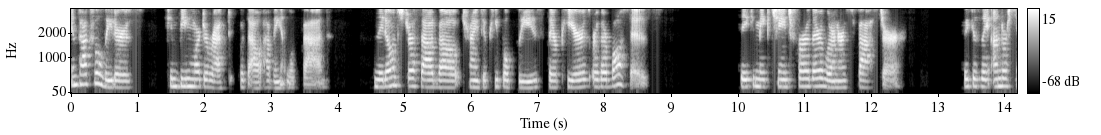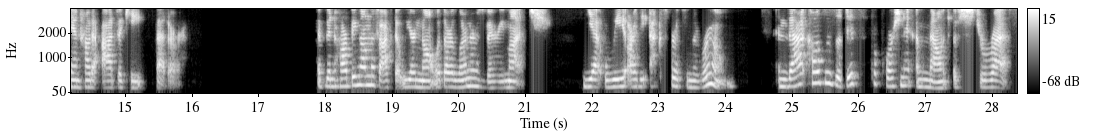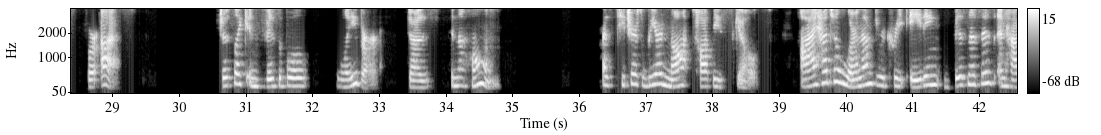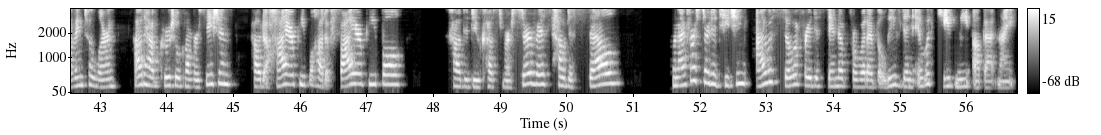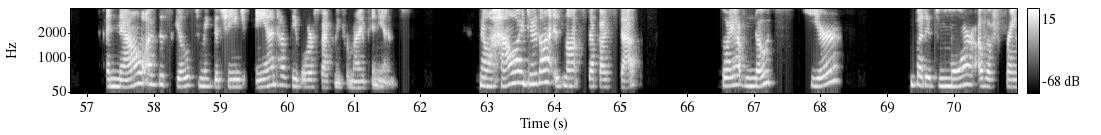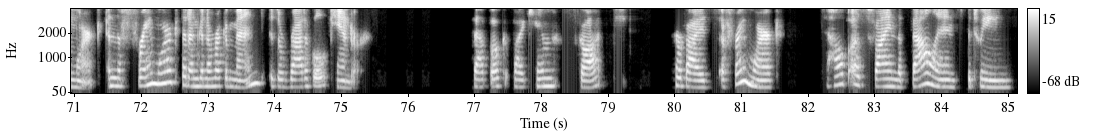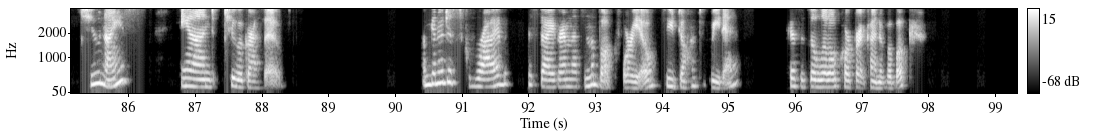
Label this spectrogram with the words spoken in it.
Impactful leaders can be more direct without having it look bad. And they don't stress out about trying to people please their peers or their bosses. They can make change for their learners faster because they understand how to advocate better. I've been harping on the fact that we are not with our learners very much, yet we are the experts in the room. And that causes a disproportionate amount of stress for us, just like invisible labor does in the home. As teachers, we are not taught these skills. I had to learn them through creating businesses and having to learn how to have crucial conversations, how to hire people, how to fire people, how to do customer service, how to sell. When I first started teaching, I was so afraid to stand up for what I believed in, it would keep me up at night. And now I have the skills to make the change and have people respect me for my opinions. Now, how I do that is not step by step. So I have notes here, but it's more of a framework. And the framework that I'm going to recommend is a radical candor. That book by Kim Scott provides a framework to help us find the balance between too nice and too aggressive. I'm going to describe this diagram that's in the book for you so you don't have to read it because it's a little corporate kind of a book.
